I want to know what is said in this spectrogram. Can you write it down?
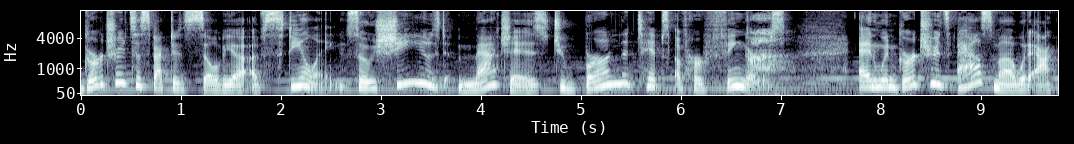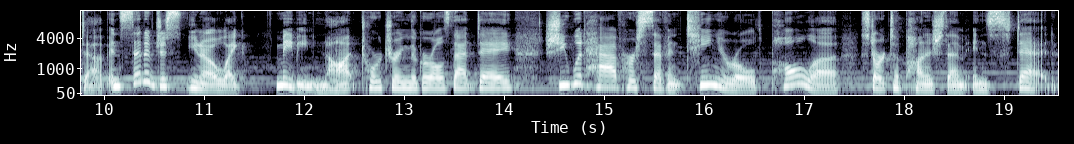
Gertrude suspected Sylvia of stealing. So she used matches to burn the tips of her fingers. And when Gertrude's asthma would act up, instead of just, you know, like maybe not torturing the girls that day, she would have her 17 year old Paula start to punish them instead.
